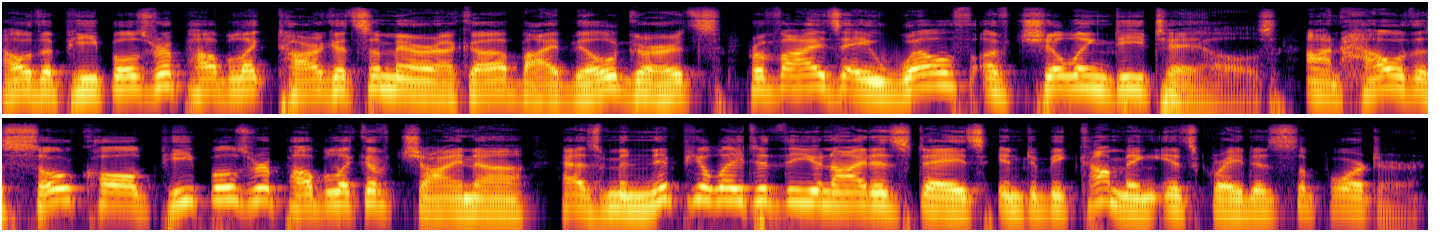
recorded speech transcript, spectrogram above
How the People's Republic Targets America by Bill Gertz provides a wealth of chilling details on how the so called People's Republic of China has manipulated the United States into becoming its greatest supporter.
